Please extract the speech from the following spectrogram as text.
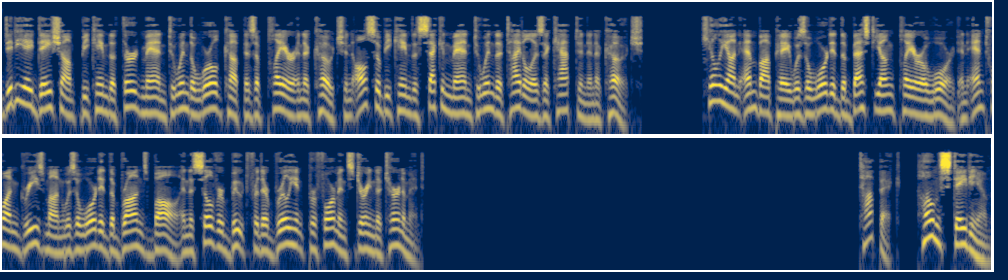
Didier Deschamps became the third man to win the World Cup as a player and a coach and also became the second man to win the title as a captain and a coach. Kylian Mbappé was awarded the Best Young Player award and Antoine Griezmann was awarded the Bronze Ball and the Silver Boot for their brilliant performance during the tournament. Home stadium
